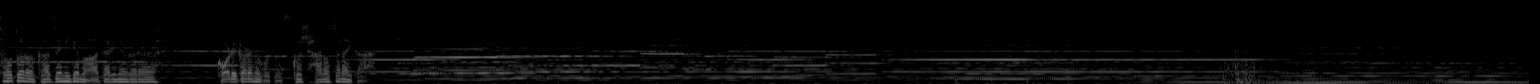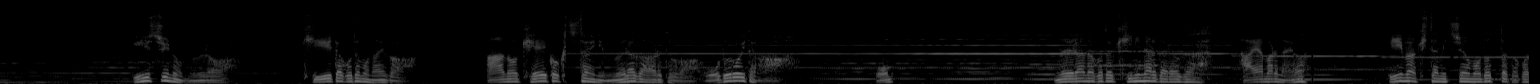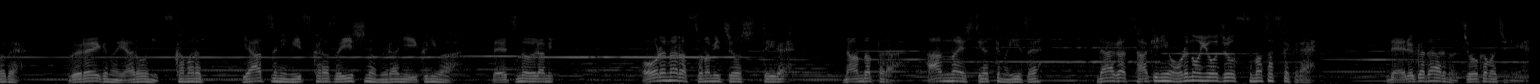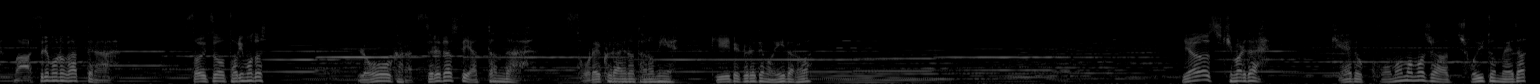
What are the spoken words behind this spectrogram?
外の風にでも当たりながらこれからのこと少し話さないか。医師の村聞いたこともないがあの渓谷地帯に村があるとは驚いたな。お村のこと気になるだろうが早まるなよ。今来た道を戻ったところでグレイグの野郎に捕まる奴に見つからず医師の村に行くには別の恨み。俺ならその道を知っているなんだったら案内してやってもいいぜ。だが先に俺の用事を済まさせてくれ。デルカダールの城下町に忘れ物があってな。そいつを取り戻し牢から連れ出してやったんだ。それくらいの頼み聞いてくれてもいいだろ。よし決まりだ。けどこのままじゃちょいと目立っ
